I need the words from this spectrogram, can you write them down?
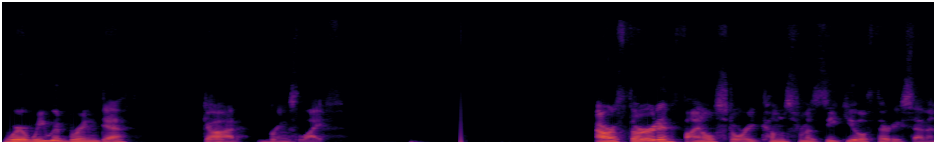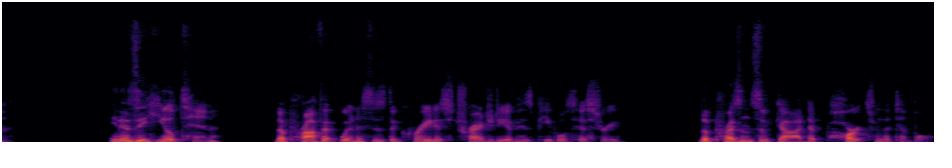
Where we would bring death, God brings life. Our third and final story comes from Ezekiel 37. In Ezekiel 10, the prophet witnesses the greatest tragedy of his people's history. The presence of God departs from the temple.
